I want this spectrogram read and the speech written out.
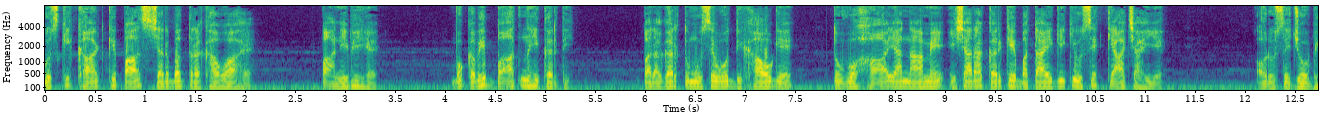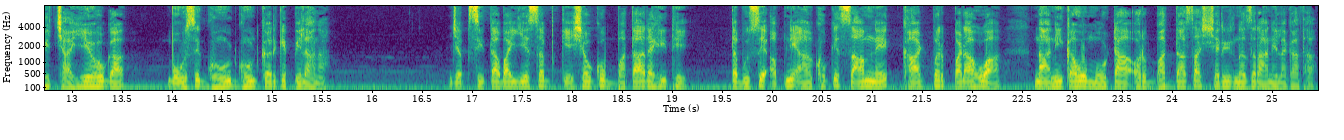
उसकी खाट के पास शरबत रखा हुआ है। पानी भी है। वो कभी बात नहीं करती। पर अगर तुम उसे वो दिखाओगे तो वो हा या ना में इशारा करके बताएगी कि उसे क्या चाहिए। और उसे जो भी चाहिए होगा, वो उसे घूंट घूंट करके पिलाना। जब सीताबाई ये सब केशव को बता रही थी, तब उसे अपनी आँखों के सामने खाट पर पड़ा हुआ नानी का वो मोटा और भद्दा सा शरीर नज़र आने लगा था।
